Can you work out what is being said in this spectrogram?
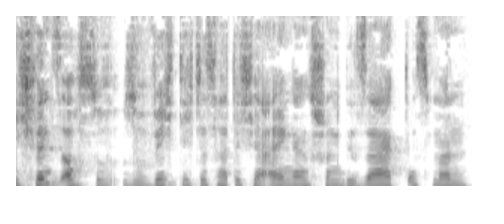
ich finde es auch so, so wichtig, das hatte ich ja eingangs schon gesagt, dass man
